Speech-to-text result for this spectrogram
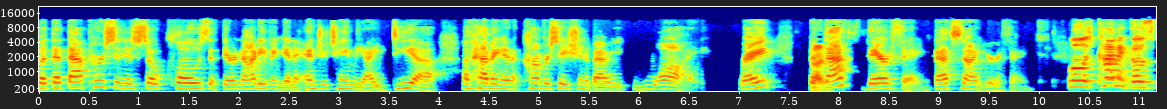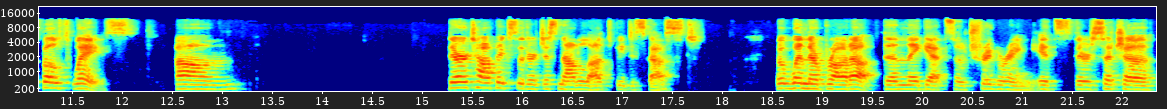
but that that person is so closed that they're not even going to entertain the idea of having a conversation about why right but right. that's their thing. That's not your thing. Well, it kind of goes both ways. Um, there are topics that are just not allowed to be discussed. But when they're brought up, then they get so triggering. It's there's such a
